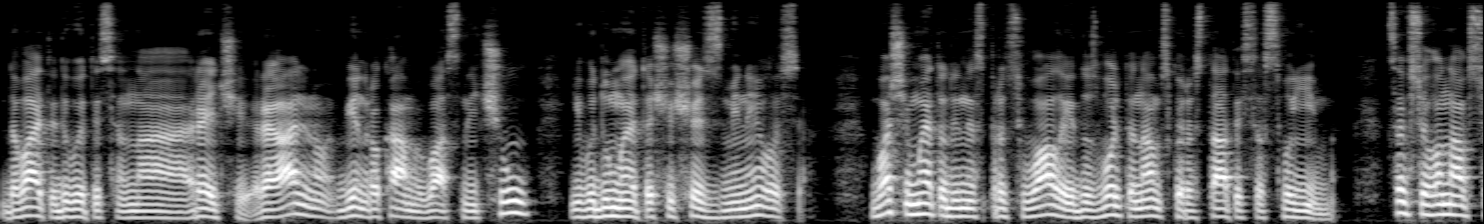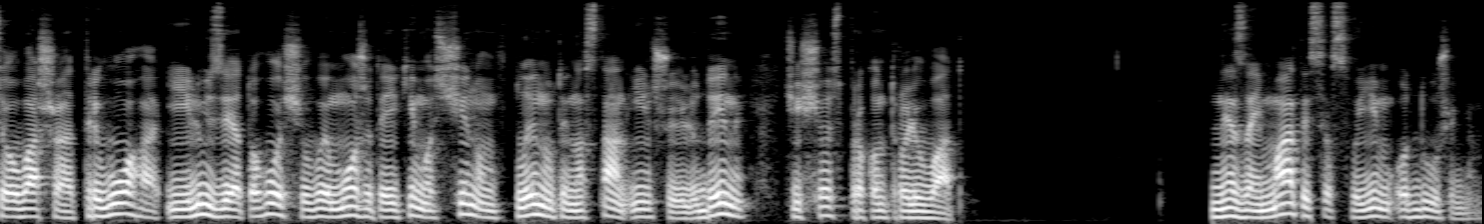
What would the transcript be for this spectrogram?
давайте дивитися на речі реально, він роками вас не чув, і ви думаєте, що щось змінилося. Ваші методи не спрацювали і дозвольте нам скористатися своїми. Це всього-навсього ваша тривога і ілюзія того, що ви можете якимось чином вплинути на стан іншої людини чи щось проконтролювати. Не займатися своїм одужанням.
